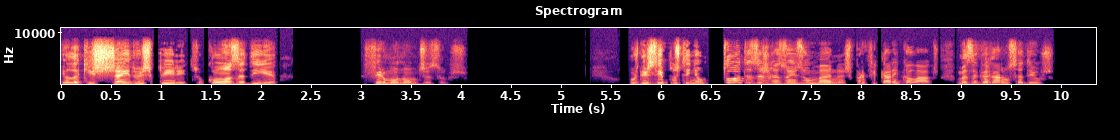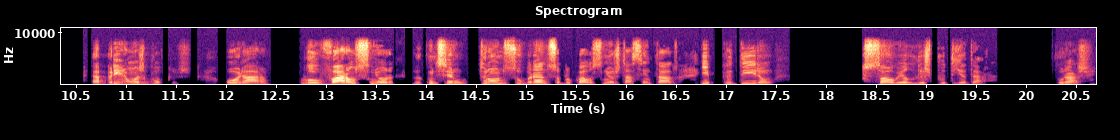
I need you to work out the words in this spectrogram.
Ele aqui, cheio do Espírito, com ousadia, afirma o nome de Jesus. Os discípulos tinham todas as razões humanas para ficarem calados, mas agarraram-se a Deus. Abriram as bocas, oraram, louvaram o Senhor, reconheceram o trono soberano sobre o qual o Senhor está sentado e pediram que só Ele lhes podia dar coragem.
